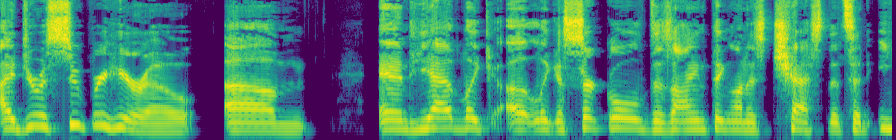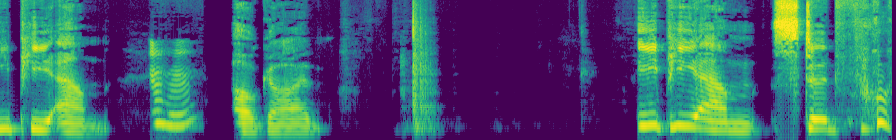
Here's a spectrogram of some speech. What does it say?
I drew a superhero, um, and he had like a, like a circle design thing on his chest that said EPM. hmm Oh God. EPM stood for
